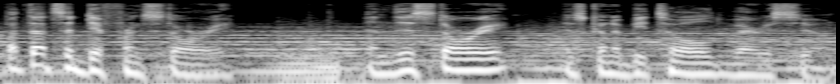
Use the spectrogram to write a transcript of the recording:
But that's a different story, and this story is going to be told very soon.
